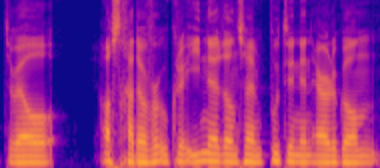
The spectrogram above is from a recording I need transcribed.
Terwijl als het gaat over Oekraïne, dan zijn Poetin en Erdogan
